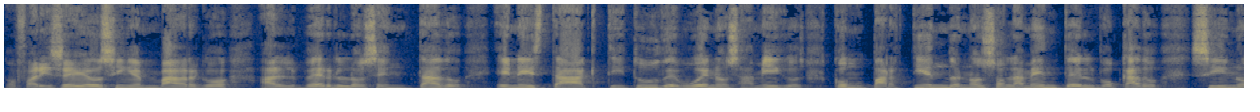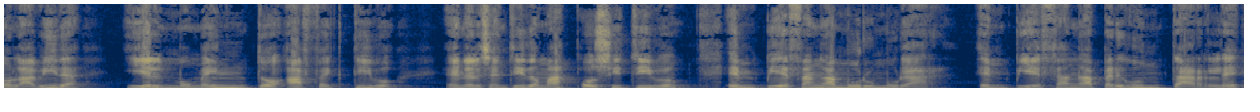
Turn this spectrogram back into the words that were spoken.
Los fariseos, sin embargo, al verlo sentado en esta actitud de buenos amigos, compartiendo no solamente el bocado, sino la vida y el momento afectivo en el sentido más positivo, empiezan a murmurar, empiezan a preguntarle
